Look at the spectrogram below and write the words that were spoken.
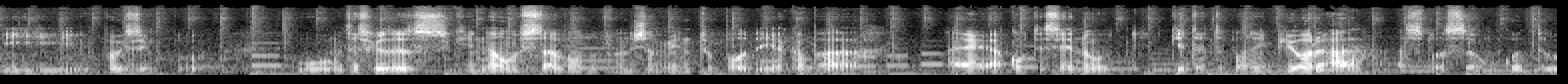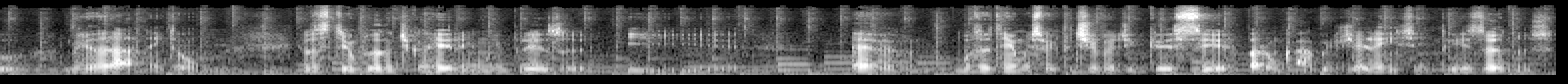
E, por exemplo, muitas coisas que não estavam no planejamento podem acabar é, acontecendo que tanto podem piorar a situação quanto melhorar. Né? Então, se você tem um plano de carreira em uma empresa e é, você tem uma expectativa de crescer para um cargo de gerência em três anos,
